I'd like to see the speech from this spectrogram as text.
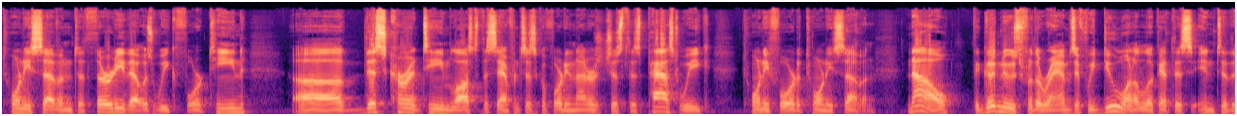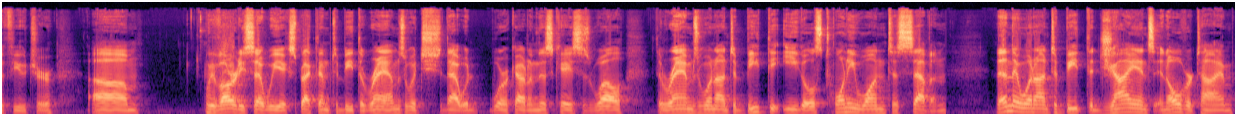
27 to 30. That was week 14. Uh, this current team lost to the San Francisco 49ers just this past week, 24 to 27. Now, the good news for the Rams, if we do want to look at this into the future, um, we've already said we expect them to beat the Rams, which that would work out in this case as well. The Rams went on to beat the Eagles 21 to 7. Then they went on to beat the Giants in overtime,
